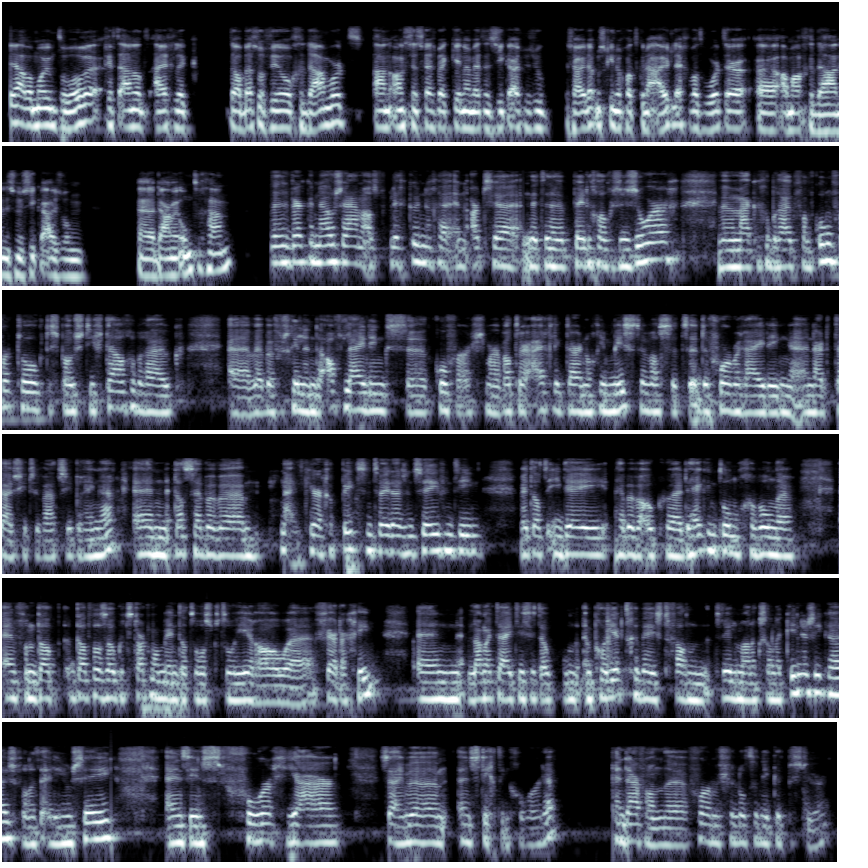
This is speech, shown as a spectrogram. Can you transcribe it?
Ja, wat mooi om te horen. Geeft aan dat eigenlijk er al best wel veel gedaan wordt aan angst en stress bij kinderen met een ziekenhuisbezoek. Zou je dat misschien nog wat kunnen uitleggen? Wat wordt er uh, allemaal gedaan in zo'n ziekenhuis om uh, daarmee om te gaan? We werken nauw samen als verpleegkundigen en artsen met de pedagogische zorg. We maken gebruik van comfort talk, dus positief taalgebruik. Uh, we hebben verschillende afleidingskoffers. maar wat er eigenlijk daar nog in miste was het, de voorbereiding naar de thuissituatie brengen. En dat hebben we nou, een keer gepikt in 2017. Met dat idee hebben we ook de Hackington gewonnen. En van dat, dat was ook het startmoment dat de Hospital Hero verder ging. En lange tijd is het ook een project geweest van het Willem Alexander Kinderziekenhuis van het LUMC. En sinds vorig jaar zijn we een stichting geworden. En daarvan uh, vormen Charlotte en ik het bestuur.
